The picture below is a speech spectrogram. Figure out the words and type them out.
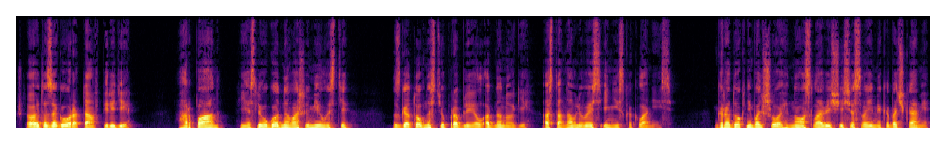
«Что это за город там впереди?» «Арпан, если угодно вашей милости», – с готовностью проблеял одноногий, останавливаясь и низко кланяясь. «Городок небольшой, но славящийся своими кабачками,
